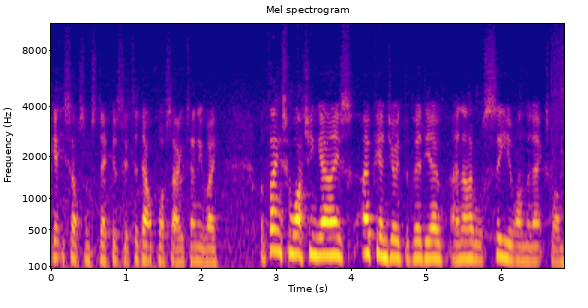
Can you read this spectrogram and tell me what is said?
Get yourself some stickers. It'd help us out anyway. But thanks for watching guys. Hope you enjoyed the video and I will see you on the next one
